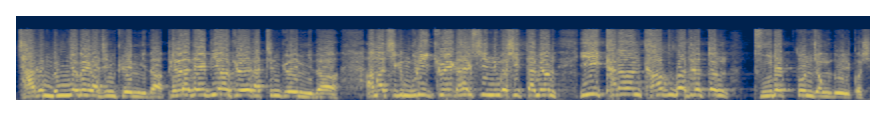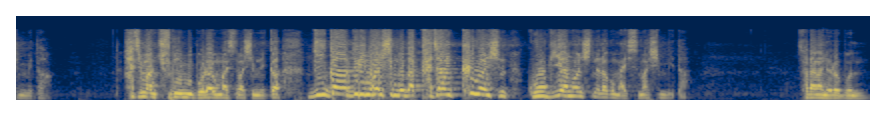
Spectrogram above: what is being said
작은 능력을 가진 교회입니다. 빌라델비아 교회 같은 교회입니다. 아마 지금 우리 교회가 할 수 있는 것이 있다면 이 가난한 가부가 드렸던 두 랩돈 정도일 것입니다. 하지만 주님이 뭐라고 말씀하십니까? 누가 드린 헌신보다 가장 큰 헌신, 고귀한 헌신이라고 말씀하십니다. 사랑하는 여러분,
